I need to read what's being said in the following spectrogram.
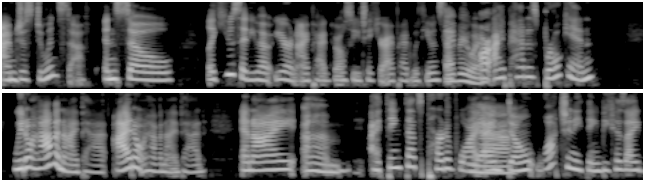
I'm just doing stuff. And so, like you said, you have you're an iPad girl, so you take your iPad with you and stuff. Everywhere. Our iPad is broken. We don't have an iPad. I don't have an iPad. And I um I think that's part of why Yeah. I don't watch anything because I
